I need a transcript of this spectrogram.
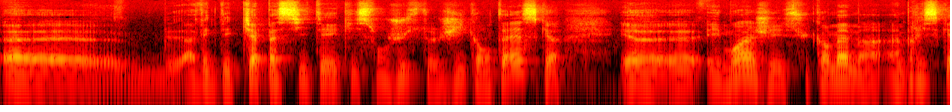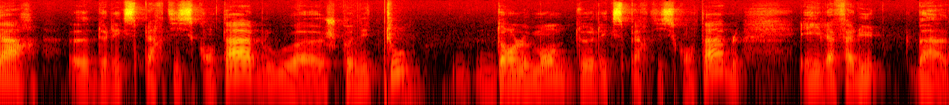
avec des capacités qui sont juste gigantesques. Et, moi, j'ai suis quand même un, briscard de l'expertise comptable, où je connais tout dans le monde de l'expertise comptable. Et il a fallu bah,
